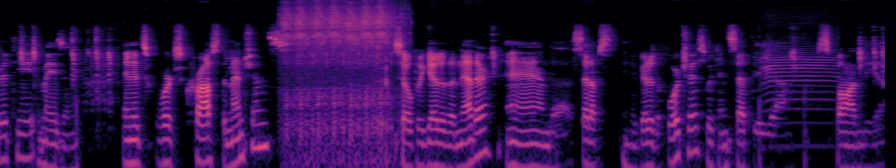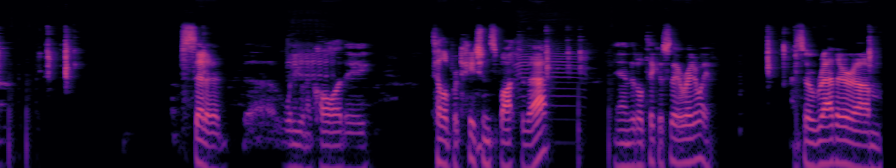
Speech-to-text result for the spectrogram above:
Pretty amazing. And it works cross dimensions. So if we go to the nether and uh, set up, you know, go to the fortress, we can set the um, spawn the uh, set a uh, what do you want to call it a teleportation spot to that, and it'll take us there right away. So rather um,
